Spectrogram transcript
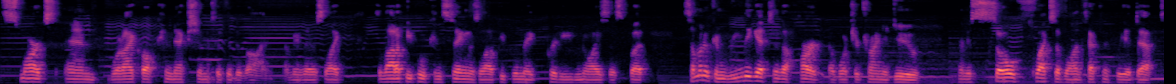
smarts and what I call connection to the divine. I mean, there's like there's a lot of people who can sing, there's a lot of people who make pretty noises, but someone who can really get to the heart of what you're trying to do and is so flexible and technically adept.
